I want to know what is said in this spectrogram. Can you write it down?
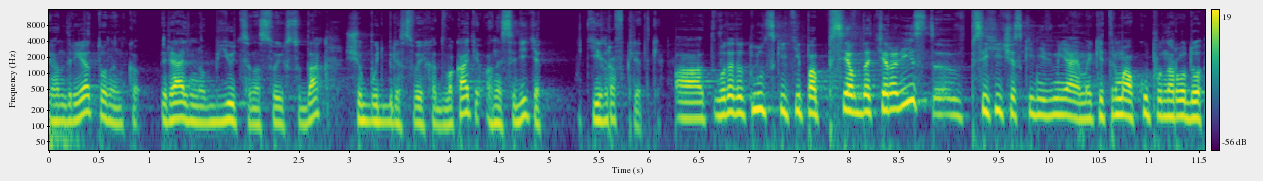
і Андрія Тоненко реально б'ються на своїх судах, щоб бути біля своїх адвокатів, а не сидіти як тігра в клітці? А вот этот луцький, типа псевдотеррорист, е, психічно невміняємий, який тримав купу народу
